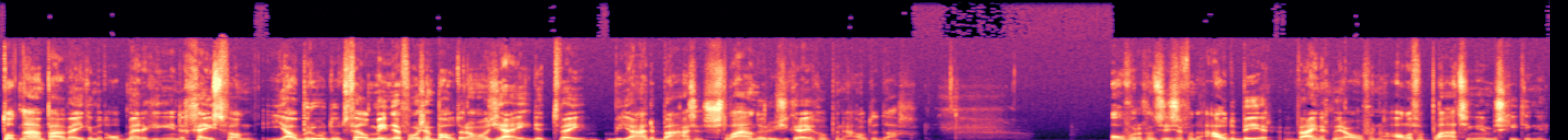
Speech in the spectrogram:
Tot na een paar weken met opmerkingen in de geest van... jouw broer doet veel minder voor zijn boterham als jij... de twee bejaarde bazen slaande ruzie kregen op een oude dag. Overigens is er van de oude beer weinig meer over... na alle verplaatsingen en beschietingen.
